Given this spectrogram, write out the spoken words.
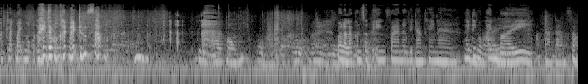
អត់ខ្លាចបែកមុខខ្លួនឯងតែបងខ្លាចបែកទូរស័ព្ទគឺទៅឲ្យផងបងឡាឡា concert ពី Infa នៅវៀតណាមថ្ងៃណាថ្ងៃទី28អត់តាមដានសោះ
